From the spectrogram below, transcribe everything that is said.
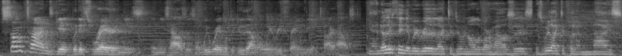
sometimes get, but it's rare in these, in these houses, and we were able to do that when we reframed the entire house. Yeah, another thing that we really like to do in all of our houses is we like to put a nice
